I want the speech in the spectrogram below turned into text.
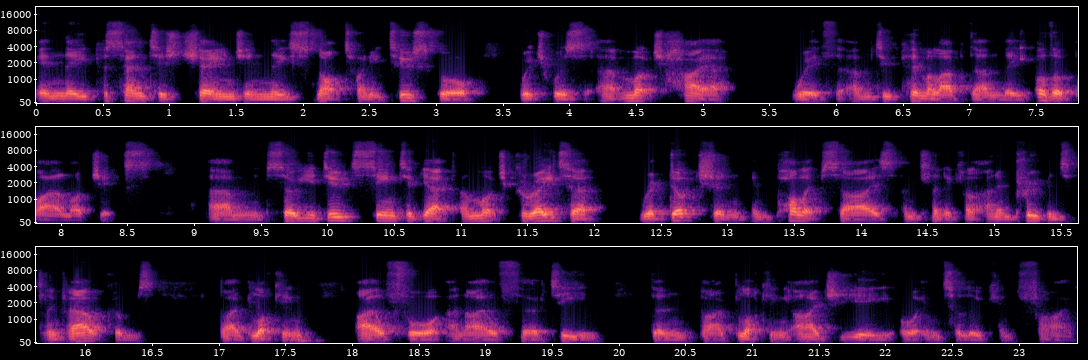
in the percentage change in the SNOT 22 score, which was uh, much higher with um, dupilumab than the other biologics. Um, so you do seem to get a much greater reduction in polyp size and clinical and improvement in clinical outcomes by blocking IL-4 and IL-13 than by blocking IgE or interleukin 5.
